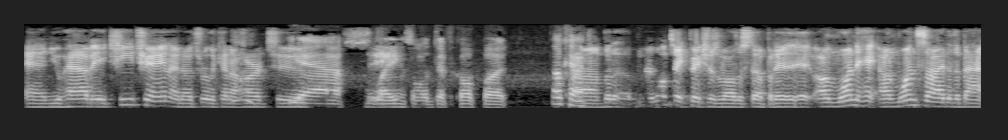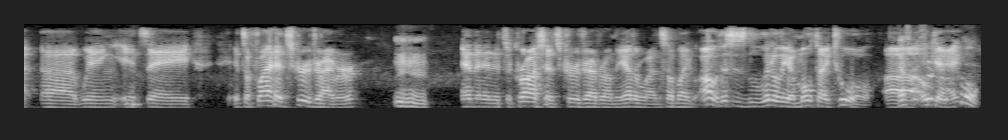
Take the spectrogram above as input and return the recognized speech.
and you have a keychain. I know it's really kind of hard to yeah, see. lighting's a little difficult, but okay. Uh, but, uh, I will take pictures of all this stuff. But it, it, on one ha- on one side of the bat uh, wing, it's a it's a flathead screwdriver, hmm and then it's a crosshead screwdriver on the other one. So I'm like, oh, this is literally a multi-tool. Uh, okay, pretty cool.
